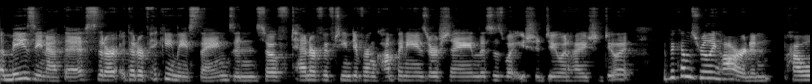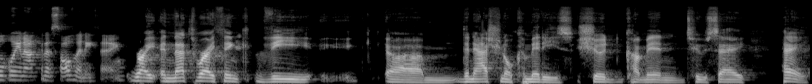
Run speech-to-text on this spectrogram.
amazing at this that are that are picking these things. And so if 10 or 15 different companies are saying this is what you should do and how you should do it it becomes really hard and probably not going to solve anything. Right and that's where i think the um, the national committees should come in to say hey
